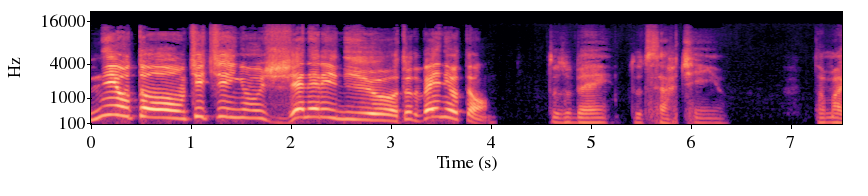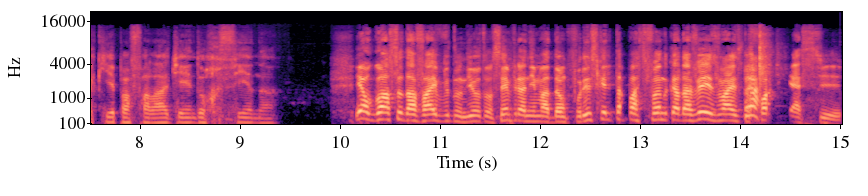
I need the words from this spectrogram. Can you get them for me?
Newton Titinho Generinho. Tudo bem, Newton? Tudo bem, tudo certinho. Estamos aqui para falar de endorfina. Eu gosto da vibe do Newton, sempre animadão, por isso que ele está participando cada vez mais do podcast.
